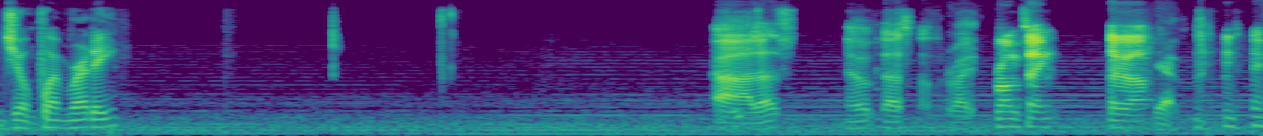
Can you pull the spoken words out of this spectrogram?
Jump when ready. Ah, that's no, that's not the right. wrong thing. There we are. Yeah.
